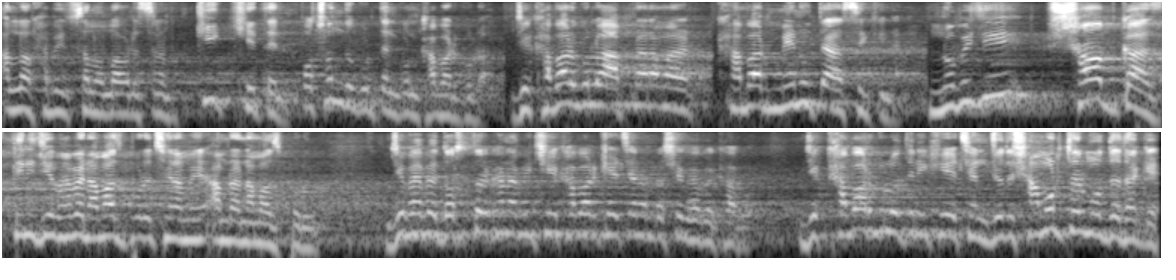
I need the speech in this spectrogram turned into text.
আল্লাহর হাবিব সাল্লাম কি খেতেন, পছন্দ করতেন কোন খাবারগুলো? যে খাবারগুলো আপনার আমার খাবার মেনুতে আছে কিনা। নবীজি সব কাজ, তিনি যেভাবে নামাজ পড়েছেন, আমি, আমরা নামাজ পড়ব। যেভাবে দস্তরখানা বিছিয়ে খাবার খেয়েছেন, আমরা সেভাবে খাব। যে খাবারগুলো তিনি খেয়েছেন, যদি সামর্থ্যের মধ্যে থাকে,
